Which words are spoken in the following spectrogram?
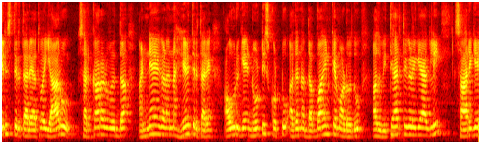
ಏರಿಸ್ತಿರ್ತಾರೆ ಅಥವಾ ಯಾರು ಸರ್ಕಾರದ ವಿರುದ್ಧ ಅನ್ಯಾಯಗಳನ್ನು ಹೇಳ್ತಿರ್ತಾರೆ, ಅವ್ರಿಗೆ ನೋಟಿಸ್ ಕೊಟ್ಟು ಅದನ್ನು ದಬ್ಬಾಯಿಕೆ ಮಾಡೋದು ಅದು ವಿದ್ಯಾರ್ಥಿಗಳಿಗೆ ಆಗಲಿ, ಸಾರಿಗೆ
